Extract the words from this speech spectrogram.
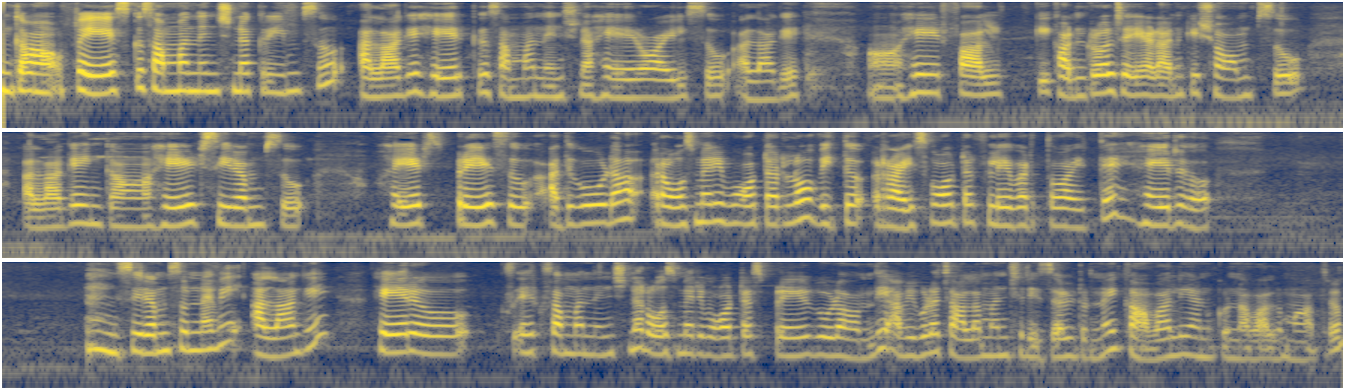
ఇంకా ఫేస్కి సంబంధించిన క్రీమ్స్ అలాగే హెయిర్కి సంబంధించిన హెయిర్ ఆయిల్స్ అలాగే హెయిర్ ఫాల్కి కంట్రోల్ చేయడానికి షాంప్స్ అలాగే ఇంకా హెయిర్ సిరమ్స్ హెయిర్ స్ప్రేస్ అది కూడా రోజ్మెరీ వాటర్లో విత్ రైస్ వాటర్ ఫ్లేవర్తో అయితే హెయిర్ సిరమ్స్ ఉన్నవి. అలాగే హెయిర్ హెయిర్కి సంబంధించిన రోజ్మెరీ వాటర్ స్ప్రే కూడా ఉంది. అవి కూడా చాలా మంచి రిజల్ట్ ఉన్నాయి. కావాలి అనుకున్న వాళ్ళు మాత్రం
